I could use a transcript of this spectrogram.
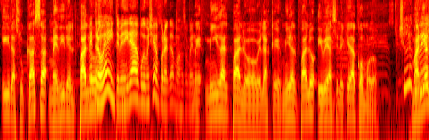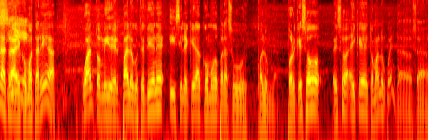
ir a su casa, medir el palo. Metro 20, me dirá, porque me llega por acá más o menos. Me- mida el palo, Velázquez, mida el palo y vea si le queda cómodo. Yo lo que Mañana veo, trae sí. como tarea cuánto mide el palo que usted tiene y si le queda cómodo para su columna. Porque eso, eso hay que tomarlo en cuenta. O sea,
